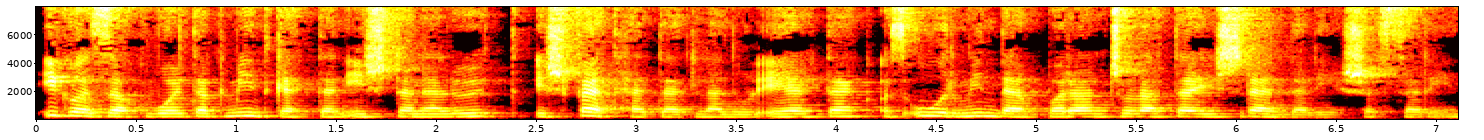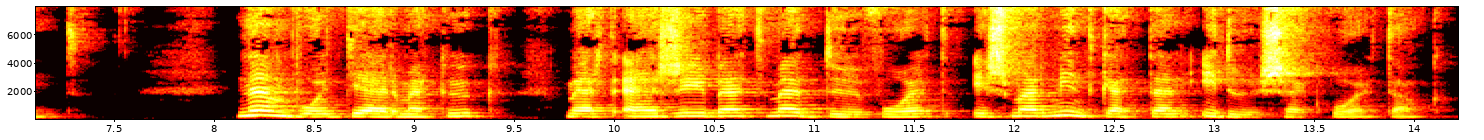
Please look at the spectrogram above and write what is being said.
Igazak voltak mindketten Isten előtt, és fedhetetlenül éltek az Úr minden parancsolata és rendelése szerint. Nem volt gyermekük, mert Erzsébet meddő volt, és már mindketten idősek voltak.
